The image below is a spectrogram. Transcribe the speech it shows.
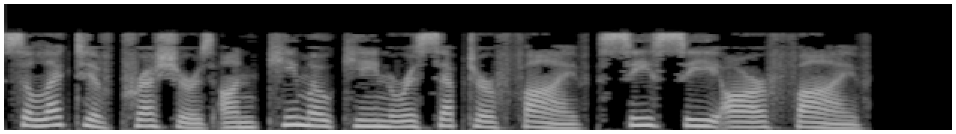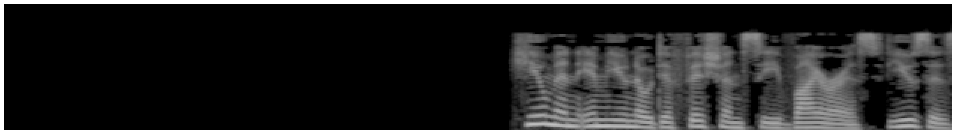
Selective pressures on chemokine receptor 5 (CCR5). Human immunodeficiency virus uses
